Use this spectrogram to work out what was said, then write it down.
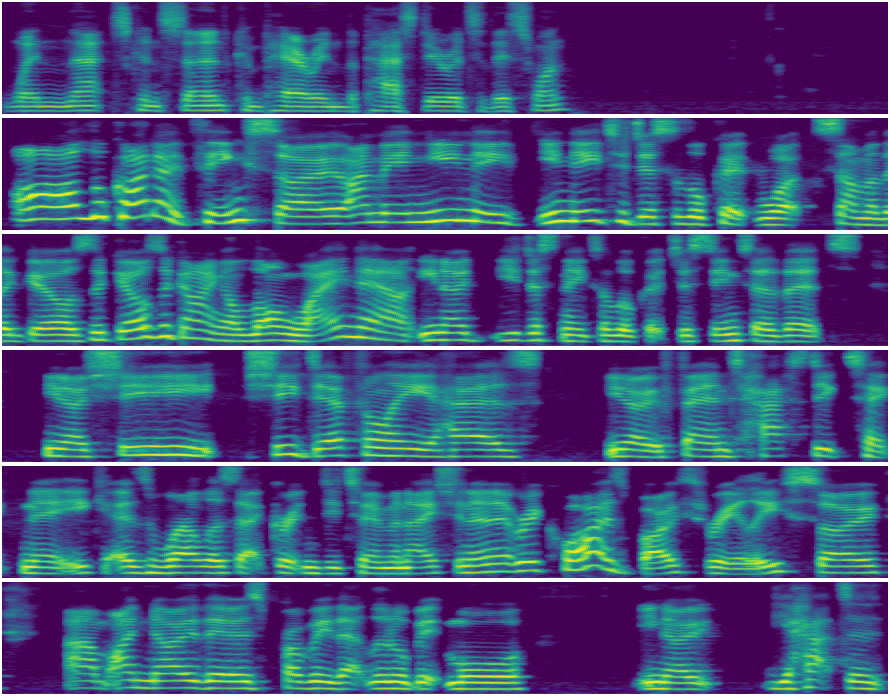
when that's concerned, comparing the past era to this one? Oh, look, I don't think so. I mean, you need you need to just look at what some of the girls. The girls are going a long way now. You know, you just need to look at Jacinta. That's you know, she she definitely has you know fantastic technique as well as that grit and determination, and it requires both really. So um, I know there's probably that little bit more, you know, you had to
